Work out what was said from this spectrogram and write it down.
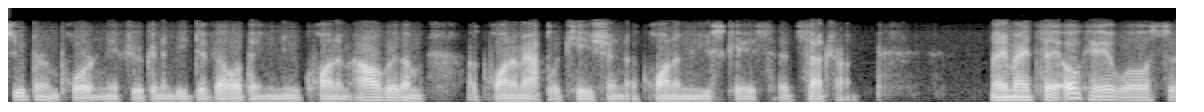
super important if you're going to be developing a new quantum algorithm, a quantum application, a quantum use case, etc. Now you might say, okay, well, so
